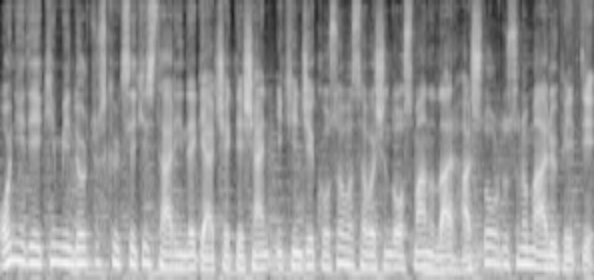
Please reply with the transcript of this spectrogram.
17 Ekim 1448 tarihinde gerçekleşen 2. Kosova Savaşı'nda Osmanlılar Haçlı ordusunu mağlup etti.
